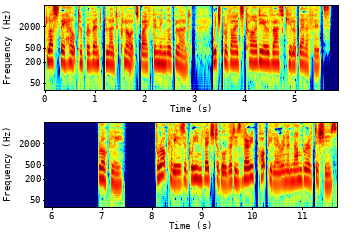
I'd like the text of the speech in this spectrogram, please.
plus they help to prevent blood clots by thinning the blood, which provides cardiovascular benefits. Broccoli. Broccoli is a green vegetable that is very popular in a number of dishes.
